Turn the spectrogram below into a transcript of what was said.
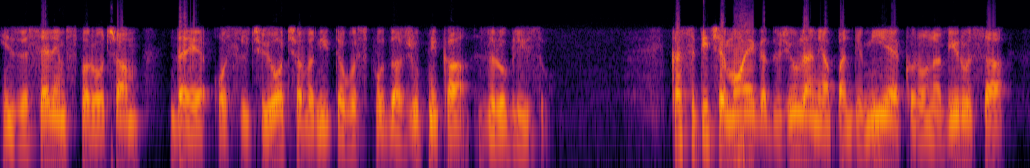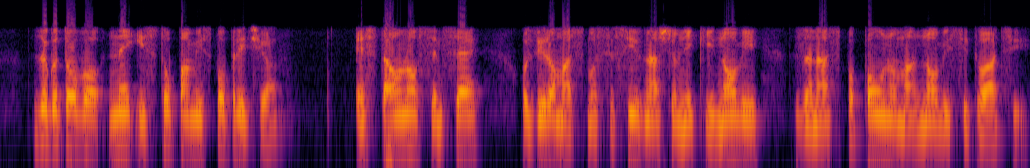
in z veseljem sporočam, da je osrečujoča vrnitev gospoda Župnika zelo blizu. Kar se tiče mojega doživljanja pandemije koronavirusa, zagotovo ne izstopam iz poprečja. Estavno sem se oziroma smo se vsi znašli v neki novi, za nas popolnoma novi situaciji.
